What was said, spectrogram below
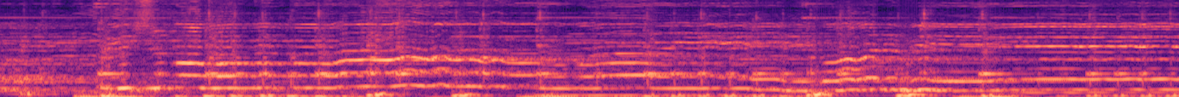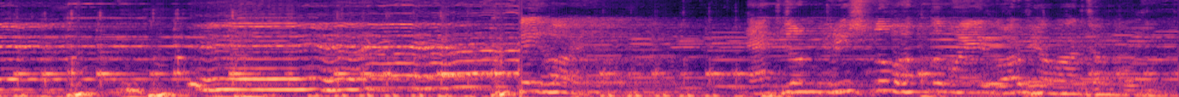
একজন কৃষ্ণ ভক্ত মায়ের গর্ভে একজন কৃষ্ণ ভক্ত মায়ের গর্ভে আমার জন্ম দিল।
